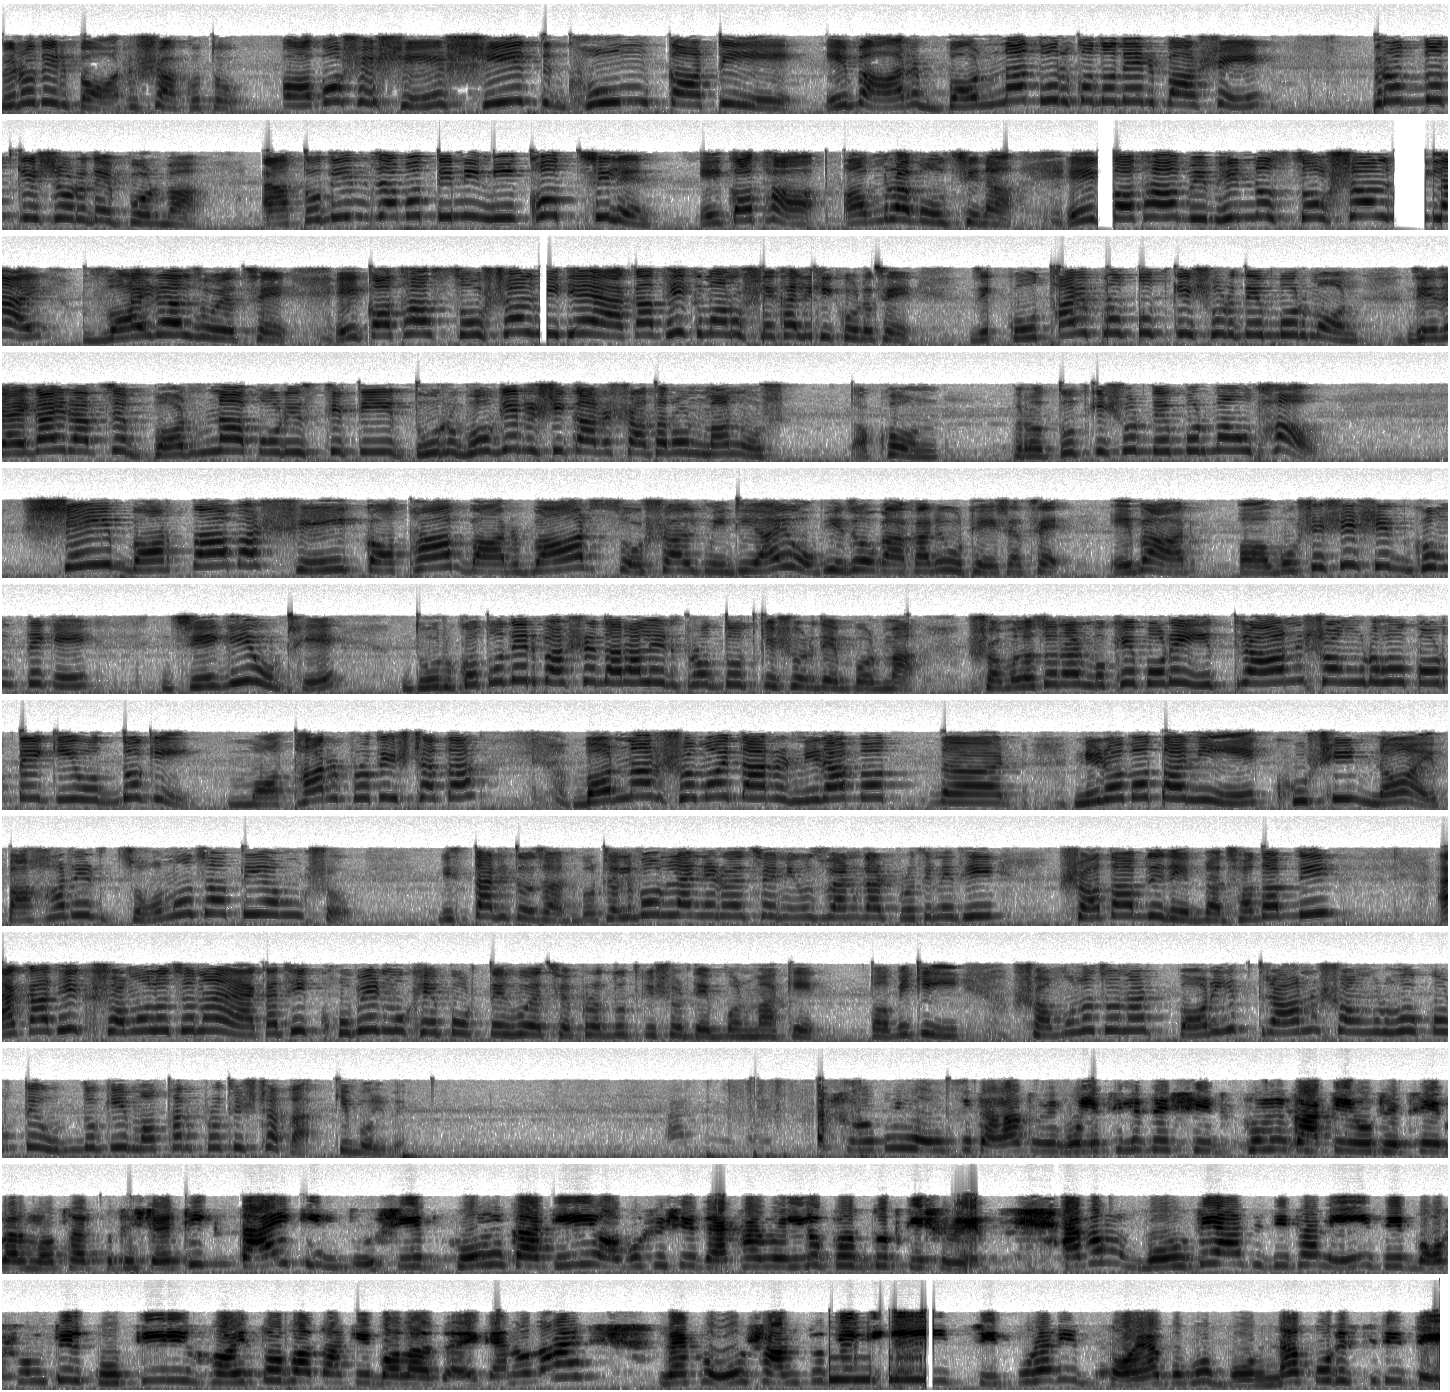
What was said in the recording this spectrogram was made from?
বিরতির পর স্বাগত। অবশেষে শীত ঘুম কাটিয়ে এবার বন্যা দুর্গতদের পাশে প্রদ্যুৎ কিশোর দেববর্মা। এতদিন যাবৎ তিনি নিখোঁজ ছিলেন এই কথা আমরা বলছি না। এই কথা বিভিন্ন সোশ্যাল মিডিয়ায় ভাইরাল হয়েছে। এই কথা সোশ্যাল মিডিয়ায় একাধিক মানুষ লেখালেখি করেছে যে কোথায় প্রদ্যুৎ কিশোর দেববর্মন? যে জায়গায় রাজ্যে বন্যা পরিস্থিতি দুর্ভোগের শিকার সাধারণ মানুষ, তখন প্রদ্যুৎ কিশোর দেববর্মা উঠাও সেই বার্তা বা সেই কথা বারবার সোশ্যাল মিডিয়ায় অভিযোগ আকারে উঠে এসেছে। এবার অবশেষে শীত ঘুম থেকে জেগে উঠে দুর্গতদের পাশে দাঁড়ালেন প্রদ্যুৎ কিশোর দেববর্মা। সমালোচনার মুখে পড়ে ত্রাণ সংগ্রহ করতে কি উদ্যোগী? মথার প্রতিষ্ঠাতা? বন্যার সময় তার নিরাপদ নীরবতা নিয়ে খুশি নয়, পাহাড়ের জনজাতি অংশ। বিস্তারিত জানব। টেলিফোন লাইনে রয়েছে নিউজ ভ্যানগার্ড প্রতিনিধি শতাব্দী দেবনাথ। শতাব্দী একাধিক সমালোচনা, একাধিক ক্ষোভের মুখে পড়তে হয়েছে প্রদ্যুৎ কিশোর দেববর্মাকে। তবে কি সমালোচনার পরই ত্রাণ সংগ্রহ করতে উদ্যোগী মথার প্রতিষ্ঠাতা, কি বলবে? শুরুতেই অঙ্কিতা তুমি বলেছিলে যে শীত ঘুম কাটিয়ে উঠেছে এবার মথার প্রতিষ্ঠা। ঠিক তাই কিন্তু শীত ঘুম কাটিয়ে অবশেষে দেখা মিলল প্রদ্যুৎ কিশোরের। এবং বলতে আজ দ্বিধা নেই যে বসন্তের কোকিল হয়তো বা তাকে বলা যায়। কেননা, দেখো, সাম্প্রতিক এই ত্রিপুরার এই ভয়াবহ বন্যা পরিস্থিতিতে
